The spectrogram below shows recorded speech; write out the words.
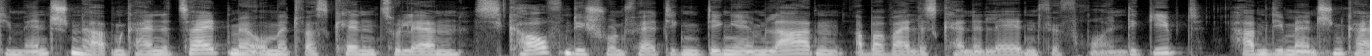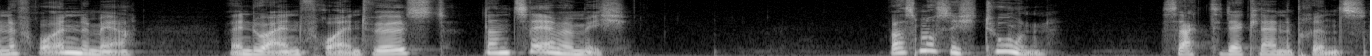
Die Menschen haben keine Zeit mehr, um etwas kennenzulernen. Sie kaufen die schon fertigen Dinge im Laden, aber weil es keine Läden für Freunde gibt, haben die Menschen keine Freunde mehr. Wenn du einen Freund willst, dann zähme mich. Was muss ich tun? Sagte der kleine Prinz.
